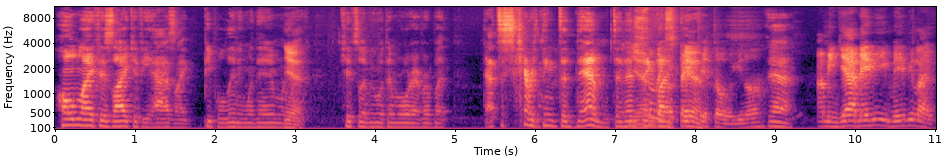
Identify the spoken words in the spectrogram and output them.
home life is like if he has like people living with him or Yeah. like, kids living with him or whatever. But that's a scary thing to them to then Yeah. think Still like yeah. it though, you know. yeah. I mean, yeah, maybe, maybe like,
